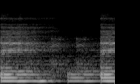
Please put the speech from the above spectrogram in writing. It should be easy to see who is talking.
Speaker 1: eh, eh.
